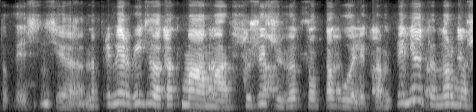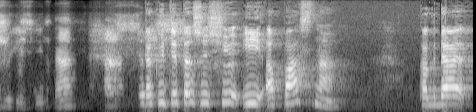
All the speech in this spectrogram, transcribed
То есть, э, например, видела, как мама всю жизнь живет с алкоголиком. Для нее это норма жизни. Да? Так ведь это же еще и опасно, когда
